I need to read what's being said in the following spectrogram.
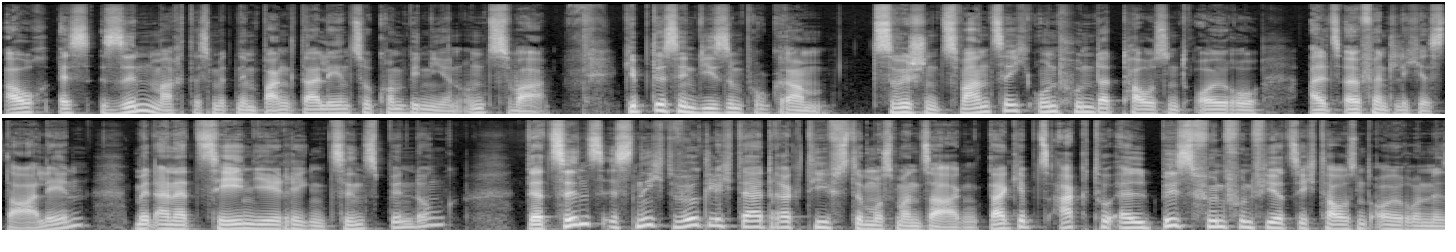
auch es Sinn macht, es mit einem Bankdarlehen zu kombinieren. Und zwar gibt es in diesem Programm zwischen 20 und 100.000 Euro als öffentliches Darlehen mit einer zehnjährigen Zinsbindung. Der Zins ist nicht wirklich der attraktivste, muss man sagen. Da gibt es aktuell bis 45.000 Euro eine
